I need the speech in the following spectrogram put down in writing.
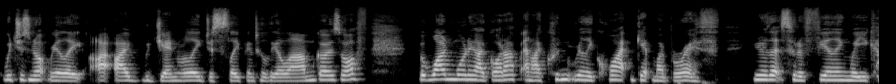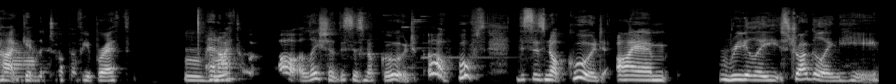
which is not really, I, I would generally just sleep until the alarm goes off. But one morning I got up and I couldn't really quite get my breath. You know, that sort of feeling where you can't yeah. get the top of your breath. Mm-hmm. And I thought, oh, Aleisha, this is not good. Oh, whoops, this is not good. I am really struggling here.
